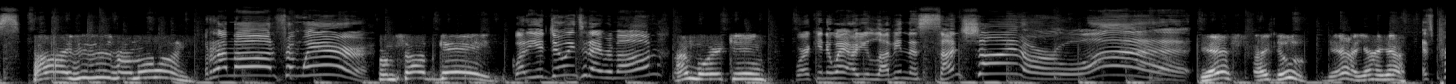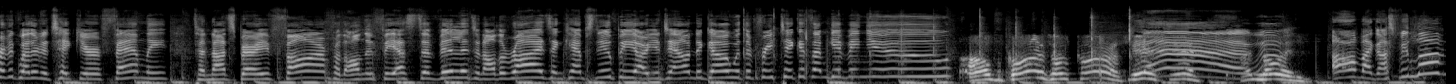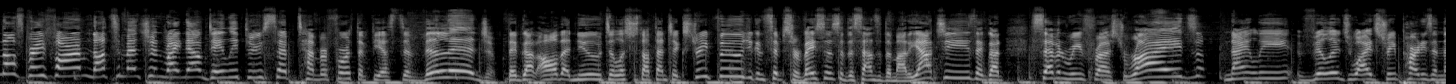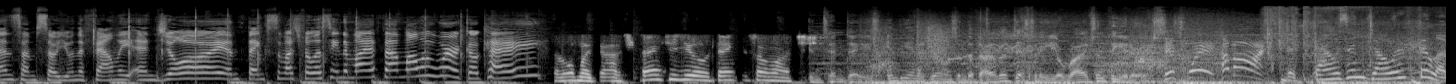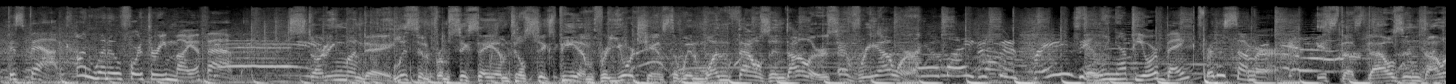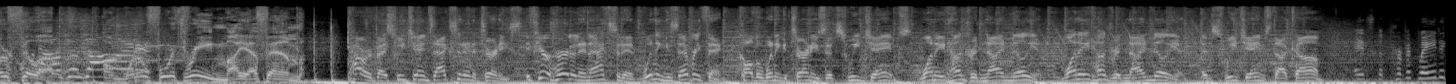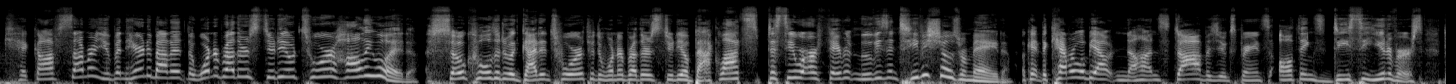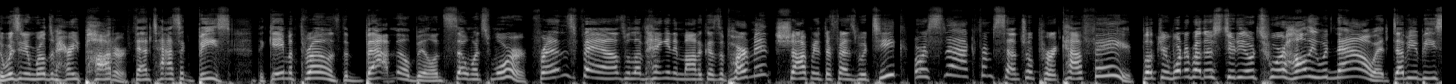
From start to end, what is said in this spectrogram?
this? Hi, this is Ramon Ramon, from where? from Southgate. What are you doing today, Ramon? I'm working. Working away. Are you loving the sunshine or what? Yes, I do. Yeah, yeah, yeah. It's perfect weather to take your family to Knott's Berry Farm for the all new Fiesta Village and all the rides and Camp Snoopy. Are you down to go with the free tickets I'm giving you? Of course, of course. Yes, Yeah, yes. I'm woo. knowing. Oh my gosh, we love Knott's Berry Farm. Not to mention, right now, daily through September 4th, the Fiesta Village. They've got all that new, delicious, authentic street food. You can sip cervezas to the sounds of the mariachis. They've got seven refreshed rides, nightly village-wide street parties, and then some. So you and the family enjoy. And thanks so much for listening to my FM while at work. Okay. Oh my gosh. Thank you, you. Thank you so much. In 10 days, Indiana Jones and the Dial of Destiny arrives in theaters. This way, come on! The $1,000 fill up is back on 1043 My FM. Starting Monday, listen from 6 a.m. till 6 p.m. for your chance to win $1,000 every hour. Oh my, this is crazy. Filling up your bank for the summer. It's the $1,000 fill up on 1043 My FM. Powered by Sweet James Accident Attorneys. If you're hurt in an accident, winning is everything. Call the winning attorneys at Sweet James. 1 800 9 million. 1 800 9 million. And sweetjames.com. It's the perfect way to kick off summer. You've been hearing about it. The Warner Brothers Studio Tour Hollywood. So cool to do a guided tour through the Warner Brothers Studio backlots to see where our favorite movies and TV shows were made. Okay, the camera will be out nonstop as you experience all things DC Universe, the Wizarding World of Harry Potter, Fantastic Beasts, the Game of Thrones, the Batmobile, and so much more. Friends, fans will love hanging in Monica's apartment, shopping at their friend's boutique, or a snack from Central Perk Cafe. Book your Warner Brothers Studio Tour Hollywood now at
